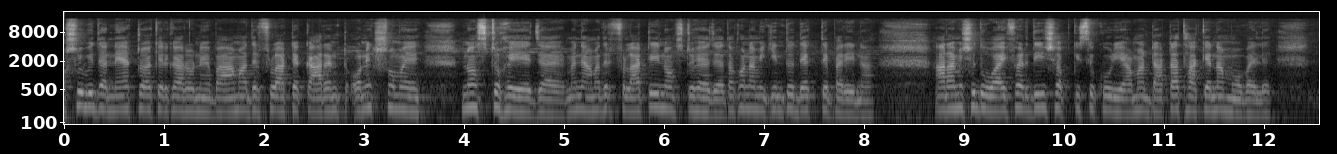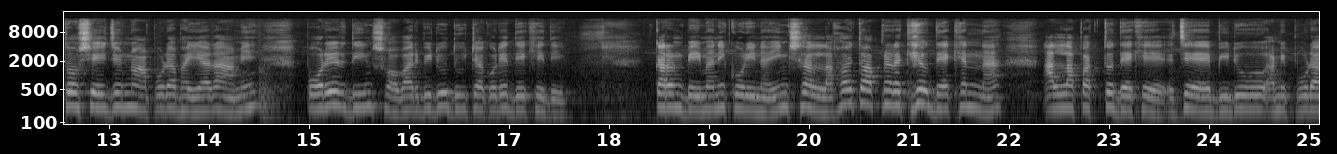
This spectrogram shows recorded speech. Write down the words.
অসুবিধা নেটওয়ার্কের কারণে বা আমাদের ফ্ল্যাটে কারেন্ট অনেক সময় নষ্ট হয়ে যায় মানে আমাদের ফ্ল্যাটেই নষ্ট হয়ে যায়, তখন আমি কিন্তু দেখতে পারি না। আর আমি শুধু ওয়াইফাই দিয়ে সব কিছু করি, আমার ডাটা থাকে না মোবাইলে তো সেই জন্য আপুরা, ভাইয়ারা, আমি পরের দিন সবার ভিডিও দুইটা করে দেখে দিই। কারণ বেইমানি করি না, ইনশাল্লাহ। হয়তো আপনারা কেউ দেখেন না, আল্লাহ পাক তো দেখে যে ভিডিও আমি পুরা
